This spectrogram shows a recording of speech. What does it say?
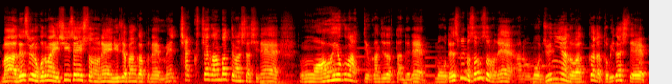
まあデスペもこの前石井選手とのね、ニュージャパンカップね、めちゃくちゃ頑張ってましたしね、もうあわよくばっていう感じだったんでね、もうデスペもそろそろね、あのもうジュニアの枠から飛び出して、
